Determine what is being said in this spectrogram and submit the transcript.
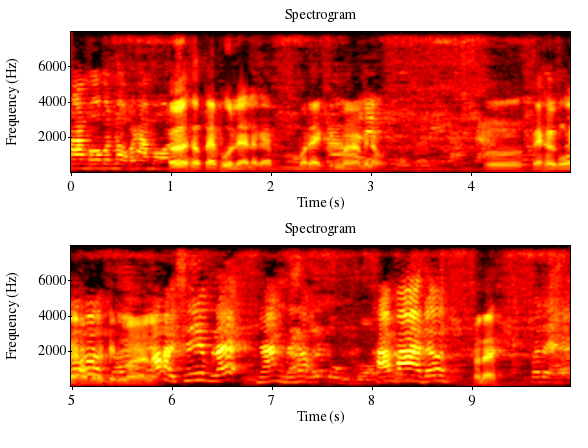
พาหมอมันนอกไปหาหมอเออตั้งแต่พูดเลยแล้วก็บ่ได้ขึ้นมาพี่น้องอืมแต่เฮิงเลยเขาบ่ได้ขึ้นมาเอานะให้ชิมและย่างเด้อเนาะพามาเด้อมาได้ประแดก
